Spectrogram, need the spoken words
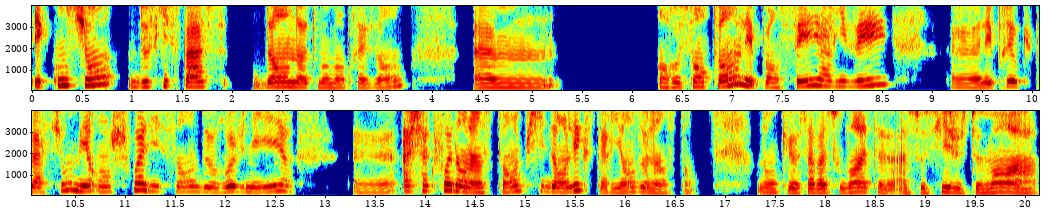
et conscient de ce qui se passe dans notre moment présent, euh, en ressentant les pensées arriver, euh, les préoccupations, mais en choisissant de revenir euh, à chaque fois dans l'instant, puis dans l'expérience de l'instant. Donc, ça va souvent être associé justement à,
